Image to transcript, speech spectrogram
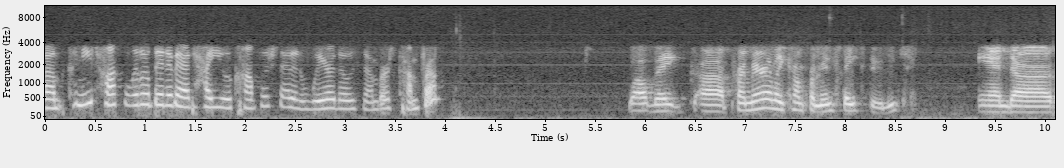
Um, can you talk a little bit about how you accomplished that and where those numbers come from? Well, they uh, primarily come from in-state students, and uh,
